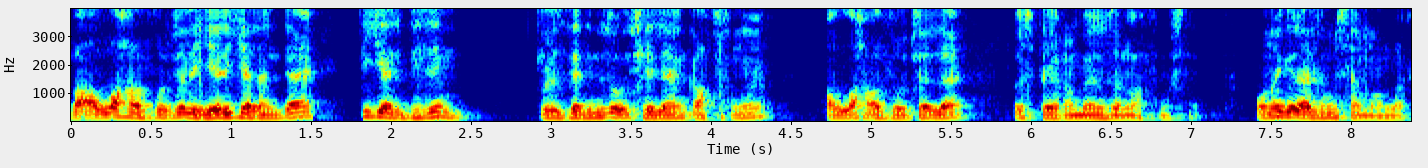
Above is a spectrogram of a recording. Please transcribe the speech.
və Allah azza və cəllə yeri gələndə digər bizim gözlədiyimiz o şeylərin qapısını Allah azza və cəllə öz peyğəmbərin üzərinə açmışdı. Ona görə əziz müsəlmanlar,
